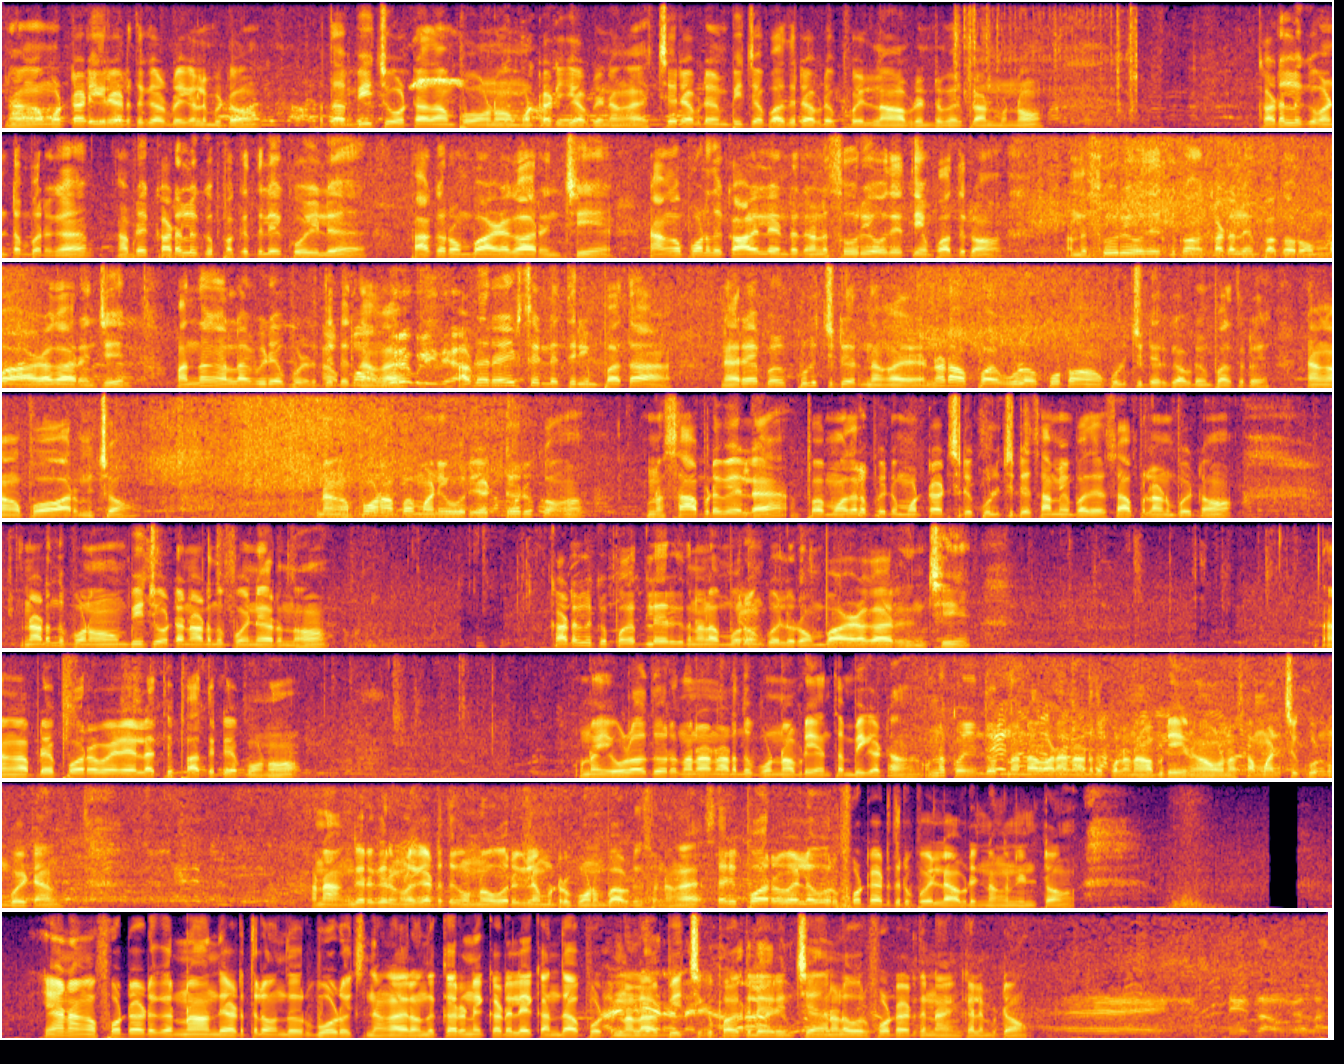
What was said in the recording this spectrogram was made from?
நாங்கள் மொட்டை அடிக்கிற இடத்துக்கு அப்படியே கிளம்பிட்டோம். பார்த்தா பீச் ஓட்டாக தான் போகணும் மொட்டை அடிக்க அப்படின்னாங்க. சரி அப்படியே பீச்சை பார்த்துட்டு அப்படியே போயிடலாம் அப்படின்ற மாதிரி பிளான் பண்ணோம். கடலுக்கு வந்துட்டோம் பாருங்க. அப்படியே கடலுக்கு பக்கத்துலேயே கோயில். பார்க்க ரொம்ப அழகாக இருந்துச்சு. நாங்கள் போனது காலையிலன்றதுனால சூரிய உதயத்தையும் பார்த்துட்டோம். அந்த சூரிய உதயத்துக்கும் அந்த கடலையும் பார்க்க ரொம்ப அழகாக இருந்துச்சு. வந்தவங்க எல்லாம் வீடியோ போட்டு எடுத்துகிட்டு இருந்தாங்க. அப்படியே ரைட் சைடில் திரும்பி பார்த்தா நிறைய பேர் குளிச்சுட்டு இருந்தாங்க. என்னடா அப்பா இவ்வளோ கூட்டம் குளிச்சுட்டு இருக்கு அப்படின்னு பார்த்துட்டு நாங்கள் அங்கே போக ஆரம்பித்தோம் நாங்கள் போனப்போ மணி ஒரு எட்டு இருக்கும். இன்னும் சாப்பிடவே இல்லை. இப்போ முதல்ல போயிட்டு மொட்டை அடிச்சுட்டு குளிச்சுட்டு சாமியை பார்த்துட்டு சாப்பிட்லான்னு போயிட்டோம். நடந்து போனோம். பீச் ஓட்ட நடந்து போயின்னே இருந்தோம். கடலுக்கு பக்கத்துலேயே இருக்கிறதுனால முருகன் கோயில் ரொம்ப அழகாக இருந்துச்சு. நாங்கள் அப்படியே போகிற வேலை எல்லாத்தையும் பார்த்துட்டே போனோம். இன்னும் எவ்வளோ தூரம் தானே நடந்து போகணும் அப்படி என் தம்பி கேட்டான். இன்னும் கொஞ்சம் தூரம் தானே வாடா நடந்து போகலாம் அப்படி நான் அவனை சமாளித்து கூட்டின்னு போயிட்டேன். ஆனால் அங்கே இருக்கிறவங்களுக்கு கேட்டதுக்கு இன்னும் ஒரு கிலோமீட்டர் போகணும்பா அப்படின்னு சொன்னாங்க. சரி போகிற வழியில் ஒரு ஃபோட்டோ எடுத்துகிட்டு போயிடலாம் அப்படின்னு நாங்கள் நின்ட்டோம். ஏன் நாங்கள் ஃபோட்டோ எடுக்கிறோன்னா அந்த இடத்துல வந்து ஒரு போர்டு வச்சுருந்தாங்க. அதில் வந்து கருணை கடலே கந்தா போட்டு நல்லா பீச்சுக்கு பக்கத்தில் இருந்துச்சு. அதனால் ஒரு ஃபோட்டோ எடுத்து நாங்கள் கிளம்பிட்டோம்.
